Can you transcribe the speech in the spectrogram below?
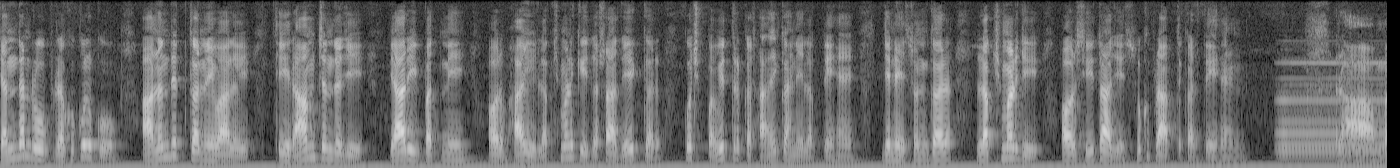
चंदन रूप रघुकुल को आनंदित करने वाले श्री रामचंद्र जी, प्यारी पत्नी और भाई लक्ष्मण की दशा देखकर कुछ पवित्र कथाएँ कहने लगते हैं, जिन्हें सुनकर लक्ष्मण जी और सीता जी सुख प्राप्त करते हैं। राम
